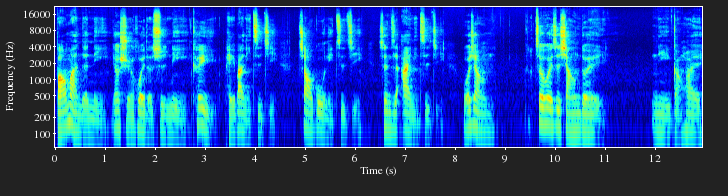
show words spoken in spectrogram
饱满的你要学会的是，你可以陪伴你自己，照顾你自己，甚至爱你自己。我想，这会是相对你赶快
